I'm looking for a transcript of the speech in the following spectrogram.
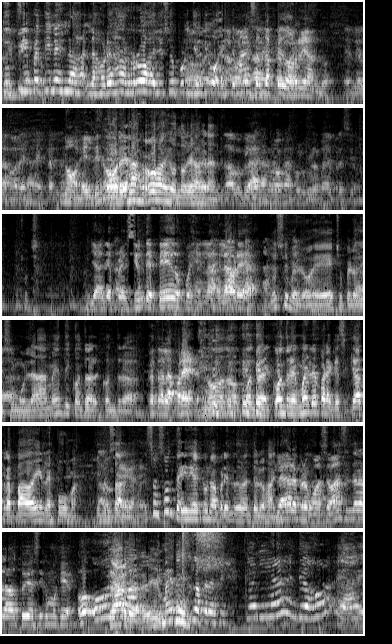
tú invicto. siempre tienes las, las orejas rojas, yo sé porque No, yo digo, este man se orejas anda es Carlos. pedorreando. El de las orejas es Carlos. No, el de Orejas rojas y no orejas grandes. No, porque Claro. las orejas rojas es por el problema de presión. Ya, depresión de pedo, pues, en la, en la oreja. Yo sí me los he hecho, pero Ah. disimuladamente y contra, contra, Contra la pared. No, no, contra el, contra el mueble para que se quede atrapado ahí en la espuma y Ah, no salga. Esas son técnicas que uno aprende durante los años. Claro, pero cuando se van a sentar al lado tuyo, así como que, oh, oh, Claro, imagínate la pelea así, Carlanga, ay,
